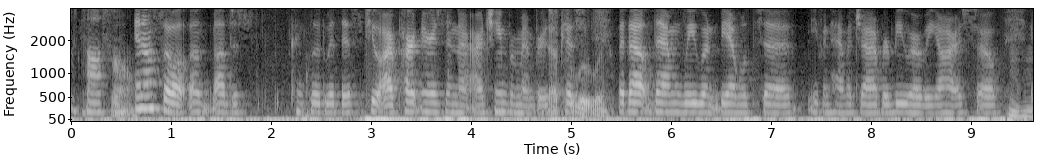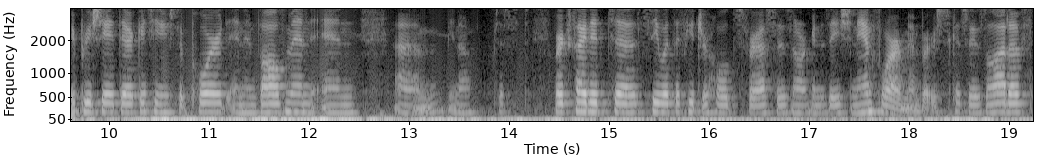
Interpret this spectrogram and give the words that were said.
It's awesome. So, And also, uh, I'll just conclude with this to our partners and our, our chamber members, because Absolutely. without them, we wouldn't be able to even have a job or be where we are. So Mhm. we appreciate their continued support and involvement, and um, you know, just we're excited to see what the future holds for us as an organization and for our members, because there's a lot of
